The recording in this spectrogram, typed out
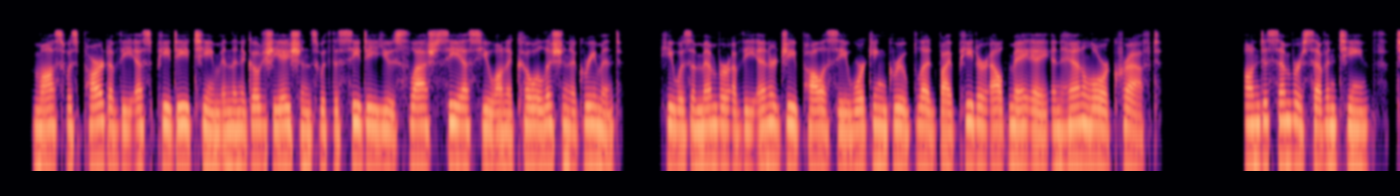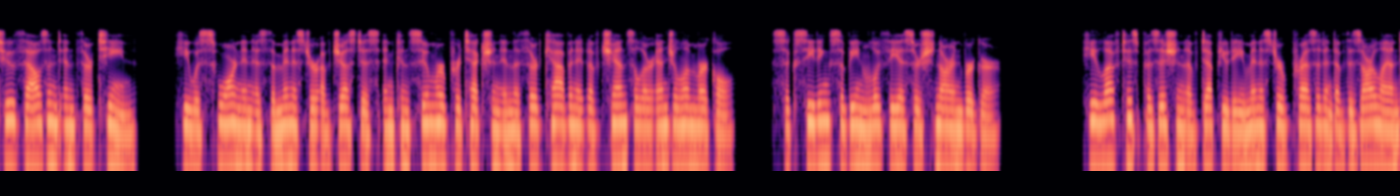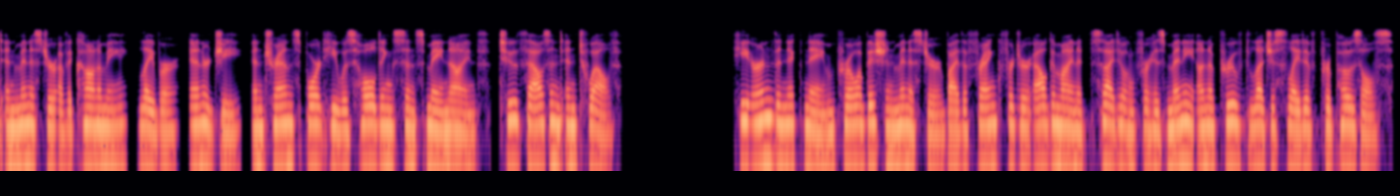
Maas was part of the SPD team in the negotiations with the CDU-CSU on a coalition agreement. He was a member of the Energy Policy Working Group led by Peter Altmaier and Hannelore Kraft. On December 17, 2013, he was sworn in as the Minister of Justice and Consumer Protection in the third cabinet of Chancellor Angela Merkel, succeeding Sabine Leutheusser-Schnarrenberger. He left his position of Deputy Minister President of the Saarland and Minister of Economy, Labour, Energy, and Transport he was holding since May 9, 2012. He earned the nickname Prohibition Minister by the Frankfurter Allgemeine Zeitung for his many unapproved legislative proposals.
